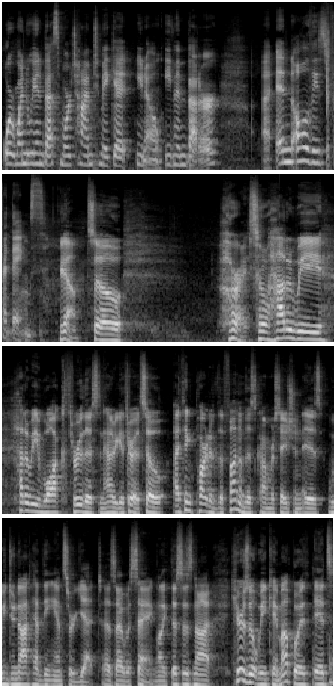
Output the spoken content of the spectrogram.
or when do we invest more time to make it you know even better uh, and all of these different things Yeah. So, all right. So how do we how do we walk through this and how do we get through it? So I think part of the fun of this conversation is we do not have the answer yet. As I was saying, like this is not here's what we came up with. It's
